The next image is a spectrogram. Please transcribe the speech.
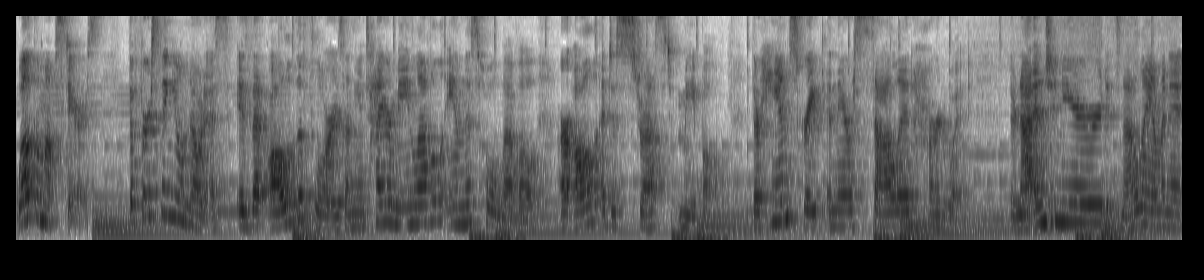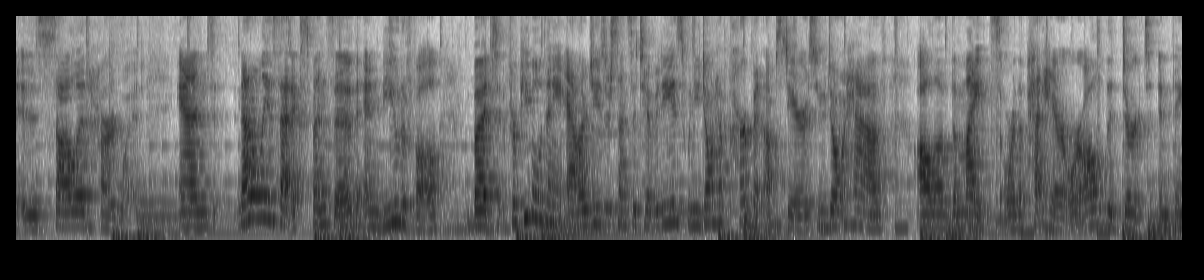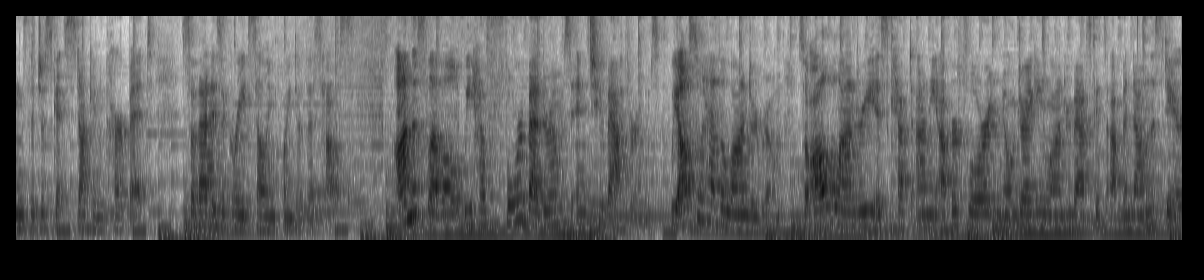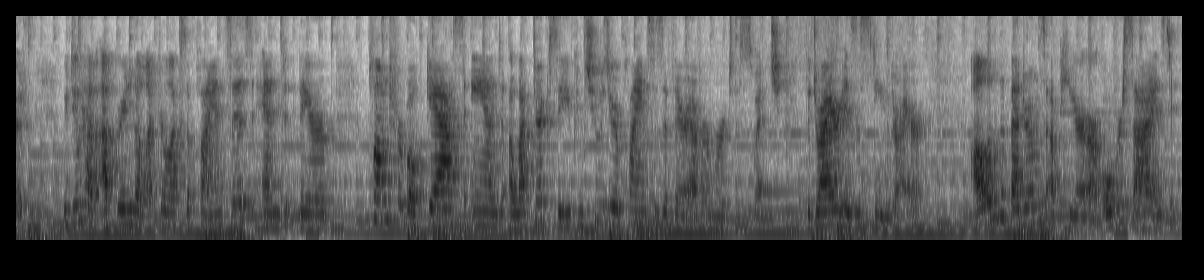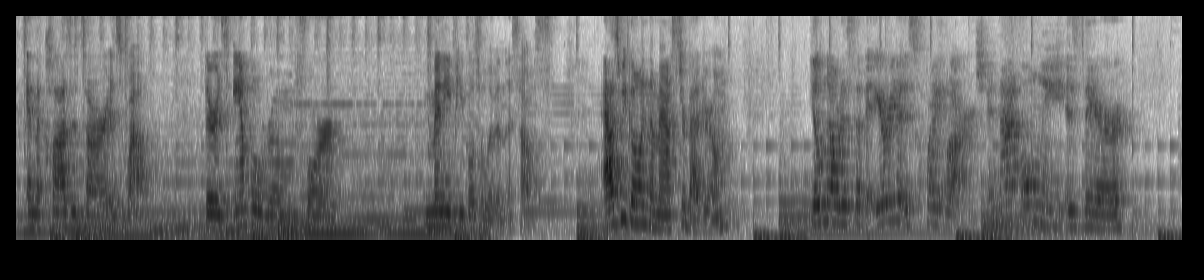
Welcome upstairs. The first thing you'll notice is that all of the floors on the entire main level and this whole level are all a distressed maple. They're hand scraped and they are solid hardwood. They're not engineered, it's not a laminate, it is solid hardwood. And not only is that expensive and beautiful, but for people with any allergies or sensitivities, when you don't have carpet upstairs, you don't have all of the mites or the pet hair or all of the dirt and things that just get stuck in carpet. So that is a great selling point of this house. On this level, we have four bedrooms and two bathrooms. We also have the laundry room. So all the laundry is kept on the upper floor, no dragging laundry baskets up and down the stairs. We do have upgraded Electrolux appliances and they're plumbed for both gas and electric, so you can choose your appliances if there ever were to switch. The dryer is a steam dryer. All of the bedrooms up here are oversized and the closets are as well. There is ample room for many people to live in this house. As we go in the master bedroom, you'll notice that the area is quite large and not only is there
